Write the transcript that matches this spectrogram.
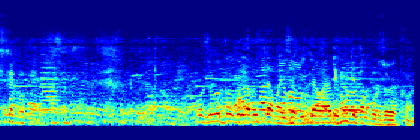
স্যার পর্যবেক্ষণ করলে বিক্রম আইছে বিক্রম আয় দেখুন কি তার পর্যবেক্ষণ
